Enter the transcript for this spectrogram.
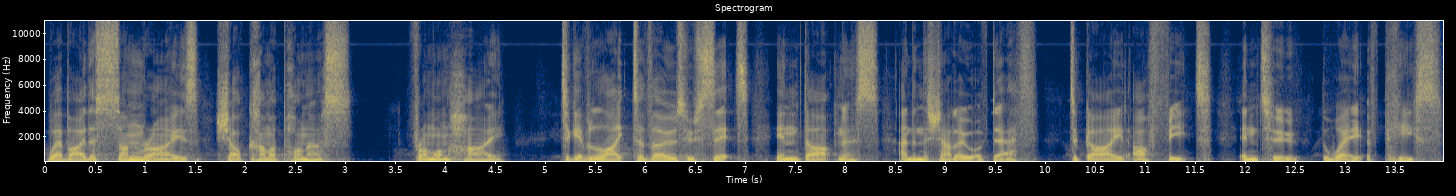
whereby the sunrise shall come upon us from on high, to give light to those who sit in darkness and in the shadow of death, to guide our feet into the way of peace.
